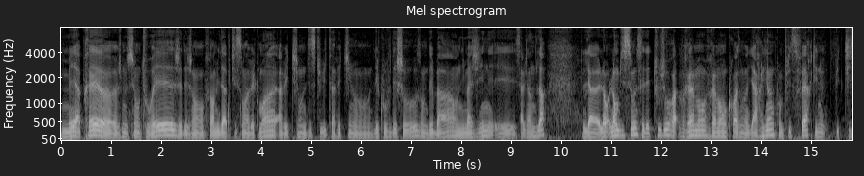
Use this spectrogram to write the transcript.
Mais après, je me suis entouré, j'ai des gens formidables qui sont avec moi, avec qui on discute, avec qui on découvre des choses, on débat, on imagine, et ça vient de là. La- l'am- L'ambition, c'est d'être toujours vraiment, vraiment au croisement. Il n'y a rien qu'on puisse faire qui ne, qui,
